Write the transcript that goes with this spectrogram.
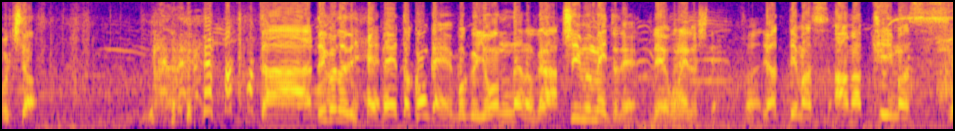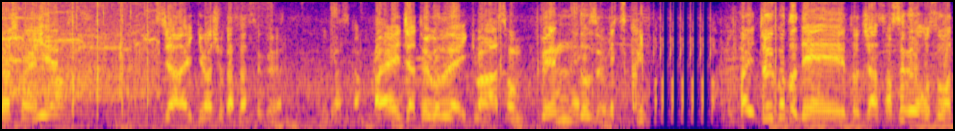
お来た。さあということで、えー、と今回僕呼んだのがチームメイトでで同い年でやってます。アマっています。よろしくお願いします。すじゃあ行きましょうか早速。いきますか。はいじゃあということで行きます。本編どうぞレッツクリッパはいということで、えー、とじゃあ早速教わっ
